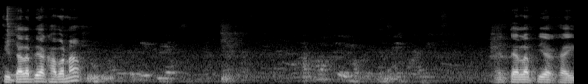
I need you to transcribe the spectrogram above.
কি, তেলাপিয়া খাবা না? তেলাপিয়া খাই।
